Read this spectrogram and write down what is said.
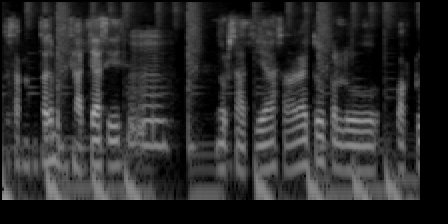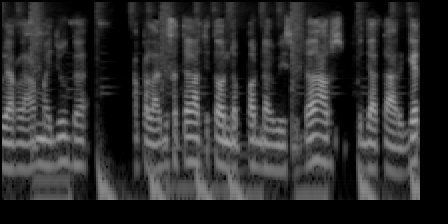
itu sangat sangat bagi Satya sih Mm-mm. menurut Satya soalnya itu perlu waktu yang lama juga apalagi Satya nanti tahun depan udah wisuda harus kerja target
